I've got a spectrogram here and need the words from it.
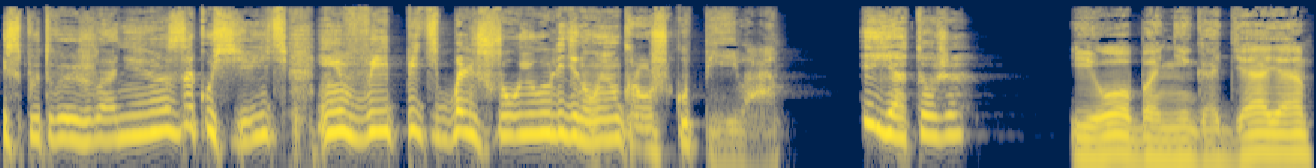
испытываю желание закусить и выпить большую ледяную кружку пива. И я тоже. И оба негодяя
